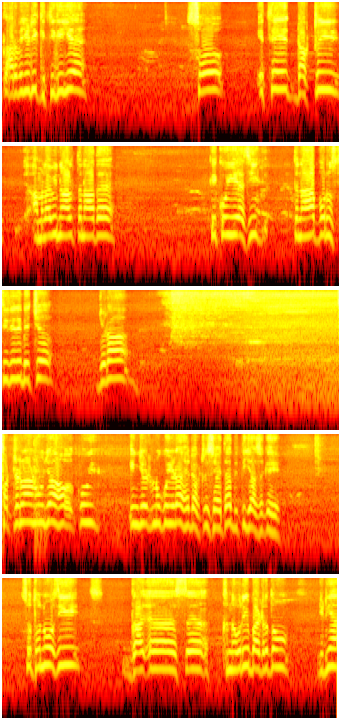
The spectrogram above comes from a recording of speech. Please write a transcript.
ਕਾਰਵਾਈ ਜਿਹੜੀ ਕੀਤੀ ਗਈ ਹੈ। ਸੋ ਇੱਥੇ ਡਾਕਟਰੀ ਅਮਲਾ ਵੀ ਨਾਲ ਤੈਨਾਤ ਹੈ ਕਿ ਕੋਈ ਐਸੀ ਤਣਾਅਪੂਰਨ ਸਥਿਤੀ ਦੇ ਵਿੱਚ ਜਿਹੜਾ ਫੱਟੜਾਂ ਨੂੰ ਜਾਂ ਹੋ- ਕੋਈ ਇੰਜਰਡ ਨੂੰ ਕੋਈ ਜਿਹੜਾ ਹੈ ਡਾਕਟਰੀ ਸਹਾਇਤਾ ਦਿੱਤੀ ਜਾ ਸਕੇ। ਸੋ ਤੁਹਾਨੂੰ ਅਸੀਂ ਖਨੌਰੀ ਬਾਰਡਰ ਤੋਂ ਜਿਹੜੀਆਂ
